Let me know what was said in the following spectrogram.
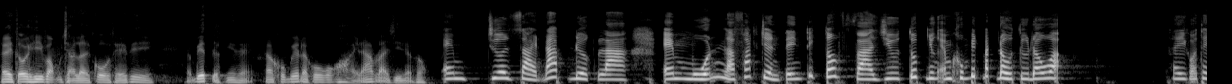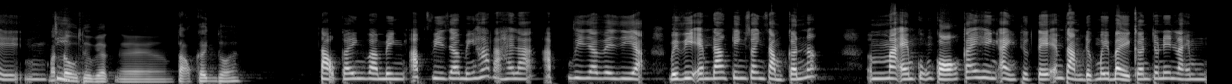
Thế tôi hy vọng trả lời cô thế thì biết được như thế. Sao không biết là cô có hỏi đáp lại gì nữa không? Em chưa giải đáp được là em muốn là phát triển tên tiktok và youtube nhưng em không biết bắt đầu từ đâu ạ. Thầy có thể ừ, bắt chỉ đầu từ việc uh, tạo kênh thôi. Tạo kênh và mình up video mình hát à? Hay là up video về gì ạ? Bởi vì em đang kinh doanh giảm cân á. Mà em cũng có cái hình ảnh thực tế em giảm được 17 cân cho nên là em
